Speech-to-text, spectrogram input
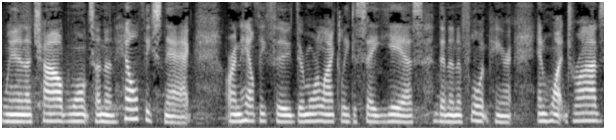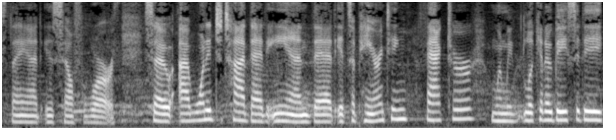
when a child wants an unhealthy snack or unhealthy food, they're more likely to say yes than an affluent parent. And what drives that is self worth. So I wanted to tie that in that it's a parenting factor when we look at obesity.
